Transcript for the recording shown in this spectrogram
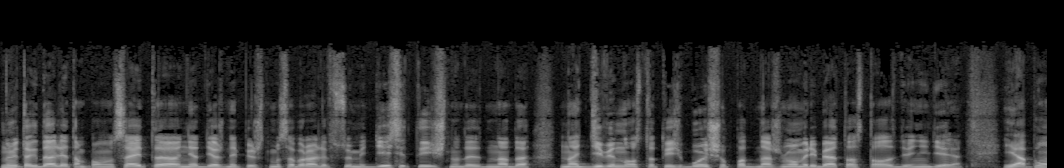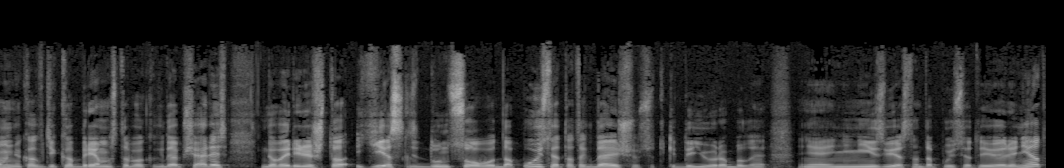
ну и так далее. Там, по-моему, сайт э, Надежды пишет, мы собрали в сумме 10 тысяч, надо, надо на 90 тысяч больше, поднажмем, ребята, осталось две недели. Я помню, как в декабре мы с тобой, когда общались, говорили, что если Дунцову допустят, а тогда еще все-таки де юра было неизвестно, допустят ее или нет,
